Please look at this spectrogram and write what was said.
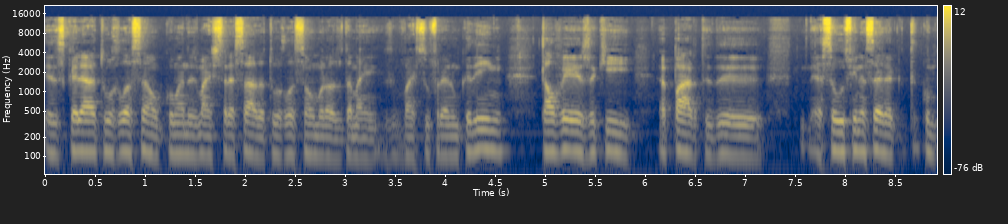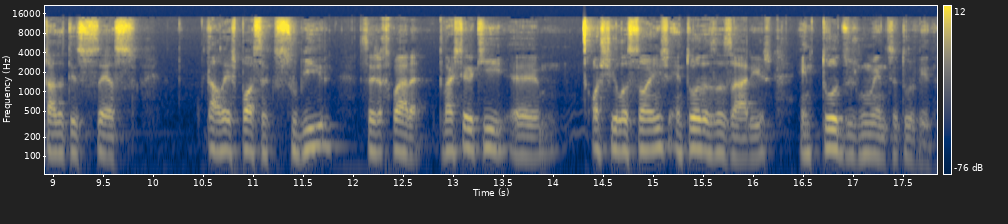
se calhar a tua relação, como andas mais estressada, a tua relação amorosa também vai sofrer um bocadinho. Talvez aqui a parte de a saúde financeira, como estás a ter sucesso, talvez possa subir. Ou seja, repara, tu vais ter aqui uh, oscilações em todas as áreas, em todos os momentos da tua vida.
